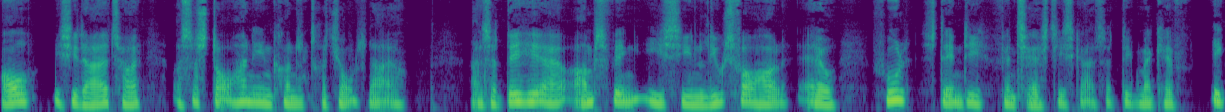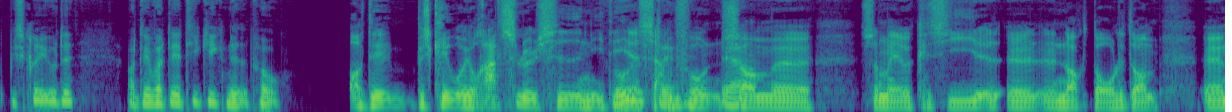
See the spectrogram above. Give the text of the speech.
og i sit eget tøj, og så står han i en koncentrationslejr. Altså det her omsving i sine livsforhold er jo fuldstændig fantastisk. Altså det, man kan ikke beskrive det, og det var det, de gik ned på. Og det beskriver jo retsløsheden i det her samfund, ja. som, øh, som man jo kan sige øh, nok dårligt om. Øh,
